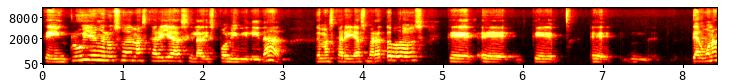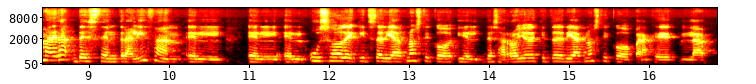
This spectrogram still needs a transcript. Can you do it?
que incluyen el uso de mascarillas y la disponibilidad de mascarillas para todos, que, que eh, de alguna manera descentralizan el, uso de kits de diagnóstico y el desarrollo de kits de diagnóstico para que la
